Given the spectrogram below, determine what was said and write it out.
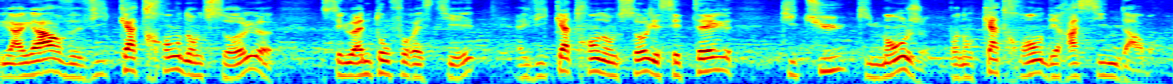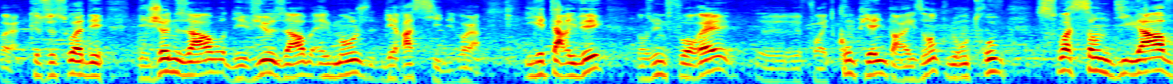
La larve vit 4 ans dans le sol. C'est le hanneton forestier. Elle vit 4 ans dans le sol et c'est elle qui tue, qui mange pendant 4 ans des racines d'arbres. Que ce soit des, des, jeunes arbres, des vieux arbres, elle mange des racines. Voilà. Il est arrivé dans une forêt, euh, forêt de Compiègne par exemple, où on trouve 70 larves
